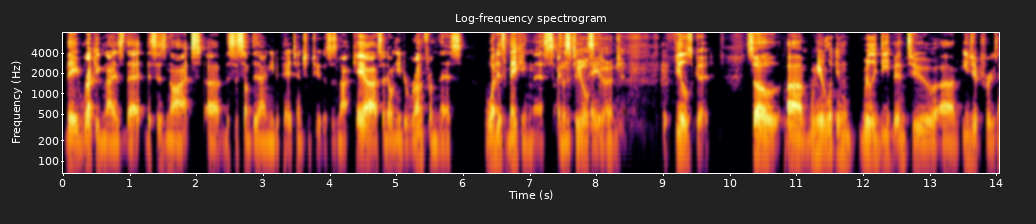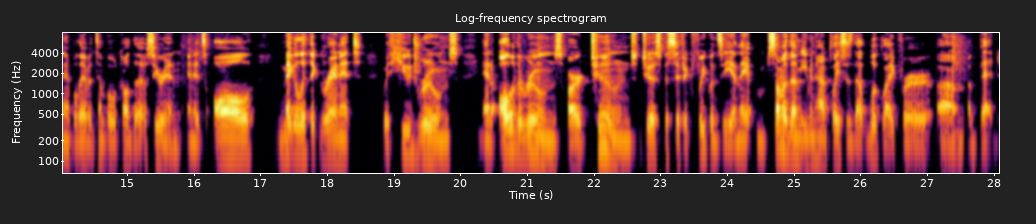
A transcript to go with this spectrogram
they recognize that this is not uh, this is something i need to pay attention to this is not chaos i don't need to run from this what is making this. I this feels good. Attention. It feels good. So um, when you're looking really deep into um, Egypt, for example, they have a temple called the Osirion and it's all megalithic granite with huge rooms, and all of the rooms are tuned to a specific frequency, and they some of them even had places that look like for um, a bed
